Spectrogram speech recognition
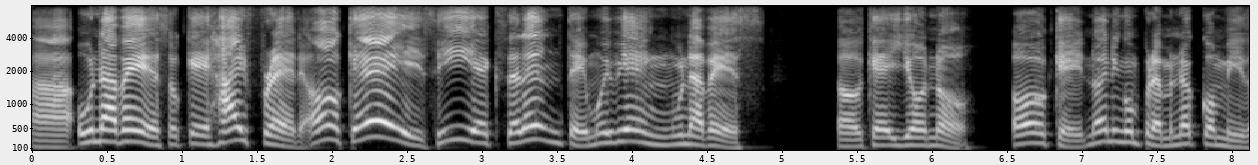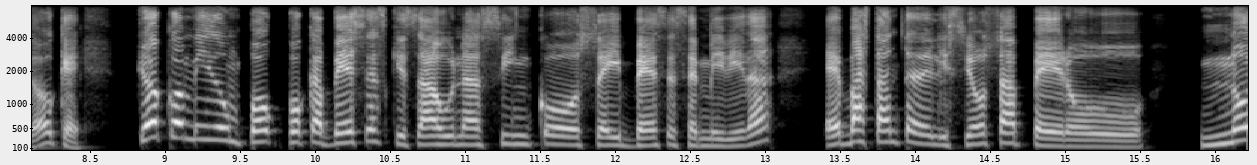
Ah, una vez, okey. Hi, Fred. Okey, sí, excelente, muy bien, una vez. Okey, yo no. Okey, no hay ningún problema, no he comido, okey. Yo he comido un po pocas veces, quizás unas 5 o 6 veces en mi vida. Es bastante deliciosa, pero no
